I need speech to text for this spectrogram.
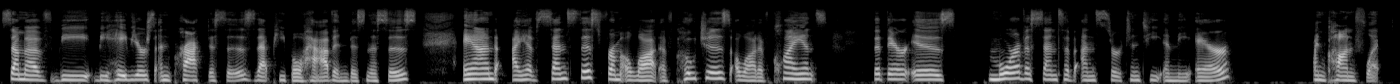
some of the behaviors and practices that people have in businesses? And I have sensed this from a lot of coaches, a lot of clients, that there is more of a sense of uncertainty in the air and conflict.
